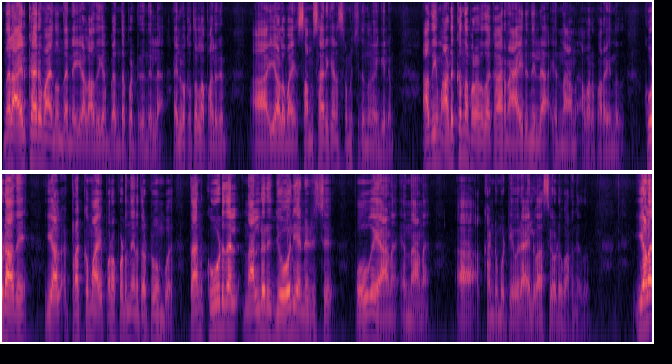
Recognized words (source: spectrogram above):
എന്നാൽ അയൽക്കാരുമായൊന്നും തന്നെ ഇയാൾ അധികം ബന്ധപ്പെട്ടിരുന്നില്ല. അയൽവക്കത്തുള്ള പലരും ഇയാളുമായി സംസാരിക്കാൻ ശ്രമിച്ചിരുന്നുവെങ്കിലും അധികം അടുക്കുന്ന പ്രകൃതക്കാരനായിരുന്നില്ല എന്നാണ് അവർ പറയുന്നത്. കൂടാതെ ഇയാൾ ട്രക്കുമായി പുറപ്പെടുന്നതിന് തൊട്ട് മുമ്പ് താൻ കൂടുതൽ നല്ലൊരു ജോലി അന്വേഷിച്ച് പോവുകയാണ് എന്നാണ് കണ്ടുമുട്ടിയ ഒരു അയൽവാസിയോട് പറഞ്ഞത്. ഇയാളെ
